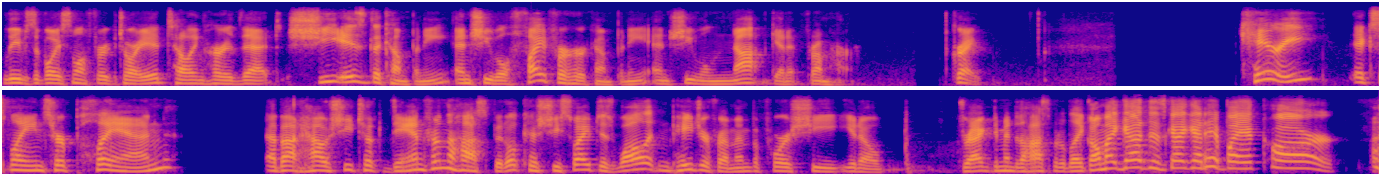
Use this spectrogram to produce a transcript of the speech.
leaves a voicemail for Victoria telling her that she is the company and she will fight for her company and she will not get it from her. Great. Carrie explains her plan about how she took Dan from the hospital because she swiped his wallet and pager from him before she, you know, dragged him into the hospital. Like, oh my God, this guy got hit by a car.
